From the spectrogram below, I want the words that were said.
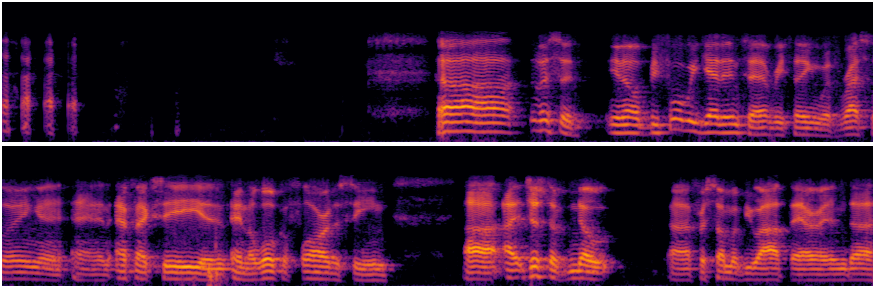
uh, listen, you know, before we get into everything with wrestling and, and FXE and, and the local Florida scene, uh, I, just of note, uh, for some of you out there. And uh,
